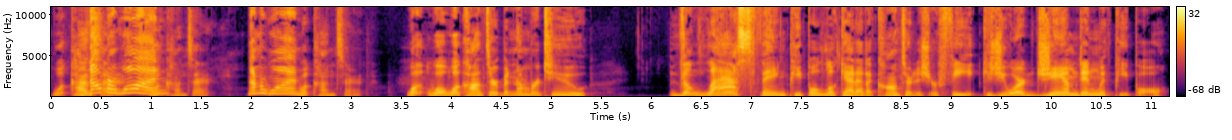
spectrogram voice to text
What concert? Number one. What concert? Number 1, What concert? what well, what concert? But number 2, the last thing people look at at a concert is your feet because you are jammed in with people.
